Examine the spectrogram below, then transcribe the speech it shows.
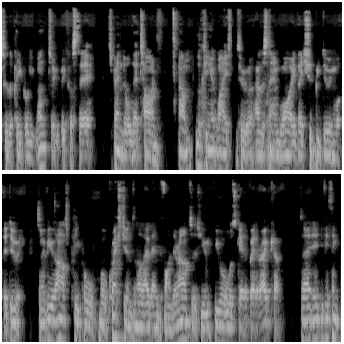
to the people you want to because they're spend all their time um, looking at ways to understand why they should be doing what they're doing. So if you ask people more questions and allow them to find their answers, you, you always get a better outcome. So if you think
